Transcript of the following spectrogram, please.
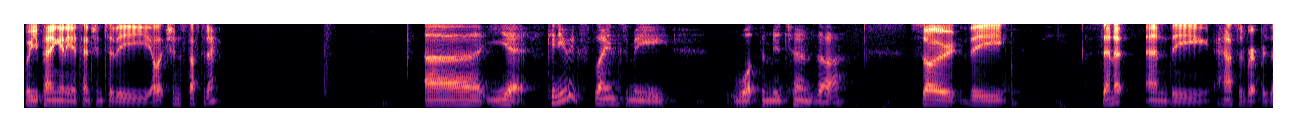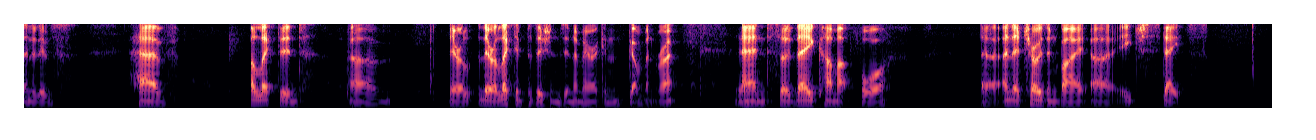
Were you paying any attention to the election stuff today? Uh, yes. Can you explain to me what the midterms are? So the Senate and the House of Representatives have elected um, they're they're elected positions in American government, right? Yeah. And so they come up for uh, and they're chosen by uh, each state's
